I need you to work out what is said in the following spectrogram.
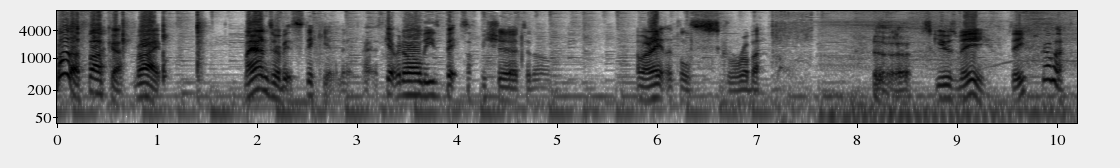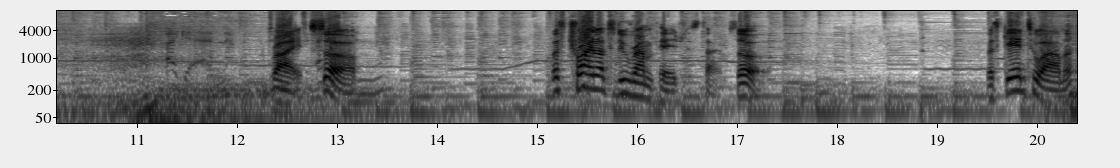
Motherfucker! Right. My hands are a bit sticky at the minute. Right, let's get rid of all these bits off my shirt and all. I'm a right little scrubber. Excuse me. See? Scrubber. Again. Right, so let's try not to do rampage this time. So let's gain two armor.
